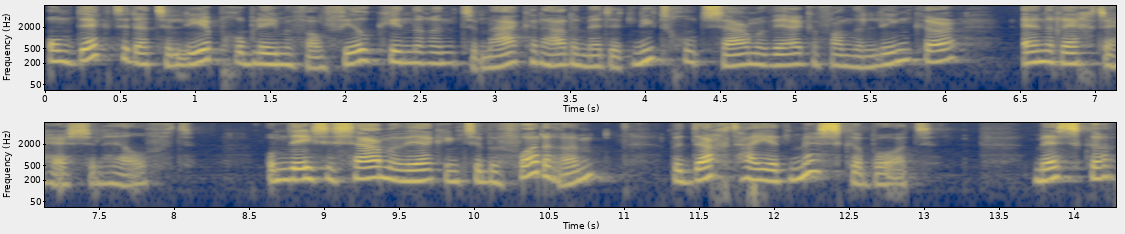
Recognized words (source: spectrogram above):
ontdekte dat de leerproblemen van veel kinderen te maken hadden met het niet goed samenwerken van de linker en rechter hersenhelft. Om deze samenwerking te bevorderen, bedacht hij het Meskerbord. Mesker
